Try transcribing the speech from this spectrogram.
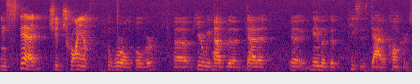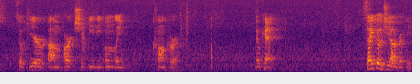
instead, should triumph the world over. Uh, here we have the Dada, uh, name of the piece is Dada Conquers. So here, um, art should be the only conqueror. Okay. Psychogeography.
